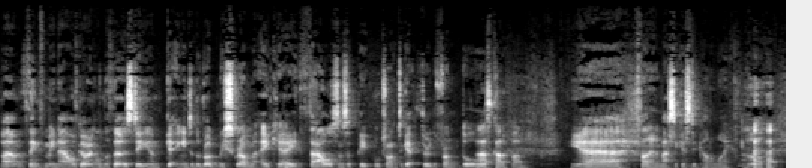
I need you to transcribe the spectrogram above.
um, thing for me now of going on the Thursday and getting into the rugby scrum, aka thousands of people trying to get through the front door. That's kind of fun. Yeah, fun in a masochistic kind of way. Oh.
